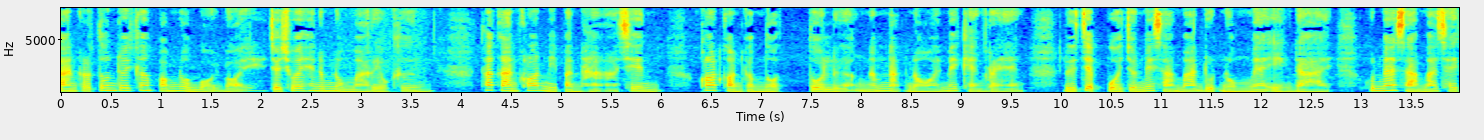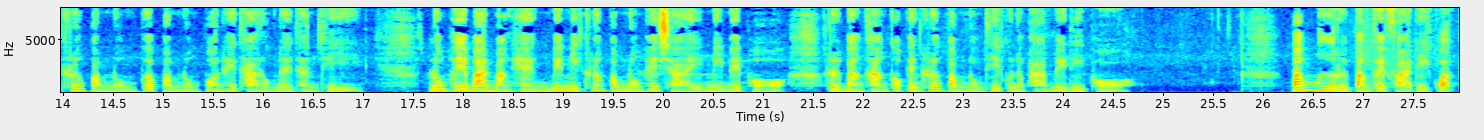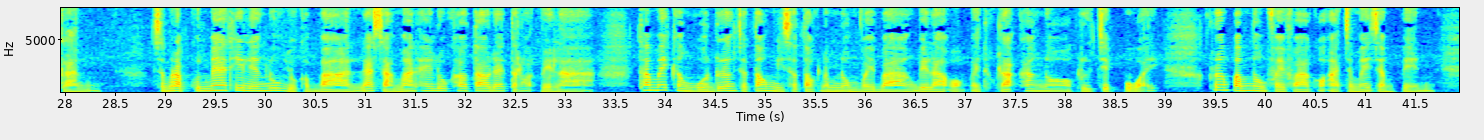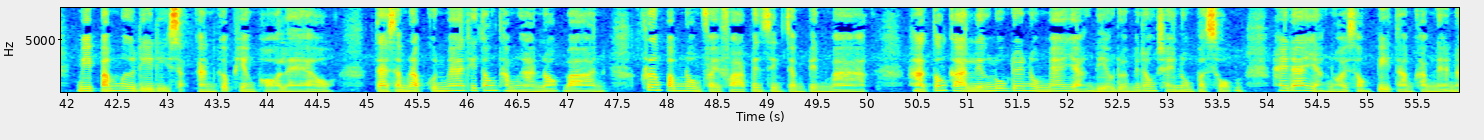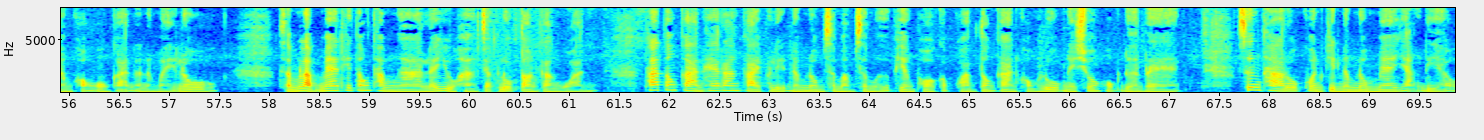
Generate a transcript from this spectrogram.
การกระตุ้นด้วยเครื่องปั๊มนมบ่อยๆ จะช่วยให้น้ำนมมาเร็วขึ้น ถ้าการคลอดมีปัญหา เช่น คลอดก่อนกำหนด ตัวเหลืองน้ำหนักน้อยไม่แข็งแรง หรือเจ็บป่วยจนไม่สามารถดูดนมแม่เองได้ คุณแม่สามารถใช้เครื่องปั๊มนม เพื่อปั๊มนมป้อนให้ทารกได้ทันทีโรงพยาบาลบางแห่งไม่มีเครื่องปั๊มนมให้ใช้มีไม่พอ หรือบางครั้งก็เป็นเครื่องปั๊มนมที่คุณภาพไม่ดีพอ ปั๊มมือหรือปั๊มไฟฟ้าดีกว่ากันสำหรับคุณแม่ที่เลี้ยงลูกอยู่กับบ้าน และสามารถให้ลูกเข้าเต้าได้ตลอดเวลา ถ้าไม่กังวลเรื่องจะต้องมีสต็อกน้ำนมไว้บ้าง เวลาออกไปธุระข้างนอกหรือเจ็บป่วย เครื่องปั๊มนมไฟฟ้าก็อาจจะไม่จำเป็น มีปั๊มมือดีๆ สักอันก็เพียงพอแล้ว แต่สำหรับคุณแม่ที่ต้องทำงานนอกบ้าน เครื่องปั๊มนมไฟฟ้าเป็นสิ่งจำเป็นมาก หากต้องการเลี้ยงลูกด้วยนมแม่อย่างเดียว โดยไม่ต้องใช้นมผสม ให้ได้อย่างน้อย 2 ปีตามคำแนะนำขององค์การอนามัยโลกสำหรับแม่ที่ต้องทำงานและอยู่ห่างจากลูกตอนกลางวัน ถ้าต้องการให้ร่างกายผลิตน้ำนมสม่ำเสมอเพียงพอกับความต้องการของลูกในช่วง 6 เดือนแรก ซึ่งทารกควรกินน้ำนมแม่อย่างเดียว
